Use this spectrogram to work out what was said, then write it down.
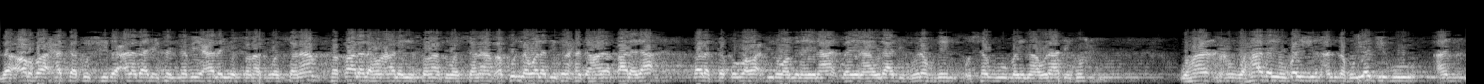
لا أرضى حتى تشهد على ذلك النبي عليه الصلاة والسلام. فقال له عليه الصلاة والسلام أكل ولدكم أحد قال لا. قال اتقوا الله واعدلوا بين أولادكم لفظ وسووا بين أولادكم. وهذا يبين أنه يجب أن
